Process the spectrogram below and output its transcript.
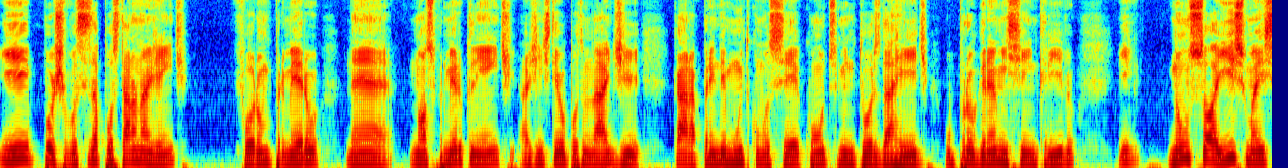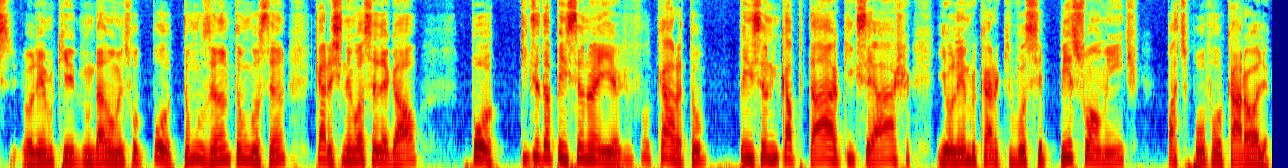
E, poxa, vocês apostaram na gente, foram primeiro, né, nosso primeiro cliente. A gente teve a oportunidade de, cara, aprender muito com você, com outros mentores da rede. O programa em si é incrível. E não só isso, mas eu lembro que num dado momento você falou, pô, estamos usando, estamos gostando. Cara, esse negócio é legal. Pô, o que, que você tá pensando aí? Eu falei, cara, tô pensando em captar, o que, que você acha? E eu lembro, cara, que você pessoalmente participou, falou, cara, olha,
